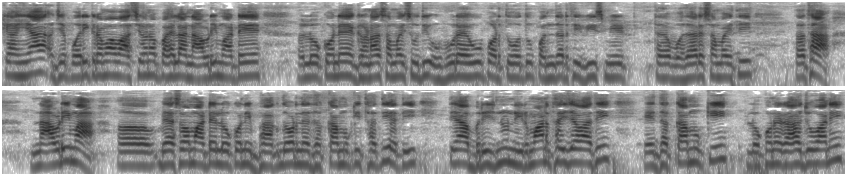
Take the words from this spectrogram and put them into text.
કે અહીંયા જે પરિક્રમાવાસીઓને પહેલાં નાવડી માટે લોકોને ઘણા સમય સુધી ઊભું રહેવું પડતું હતું. પંદરથી વીસ મિનિટ વધારે સમયથી તથા નાવડીમાં બેસવા માટે લોકોની ભાગદોડને ધક્કામુક્કી થતી હતી. તે આ બ્રિજનું નિર્માણ થઈ જવાથી એ ધક્કામુક્કી લોકોને રાહ જોવાની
